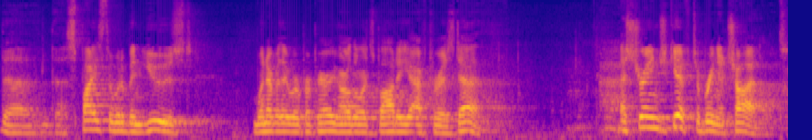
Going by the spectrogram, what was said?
the, the spice that would have been used whenever they were preparing our Lord's body after his death. A strange gift to bring a child.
